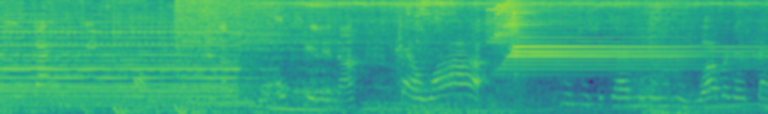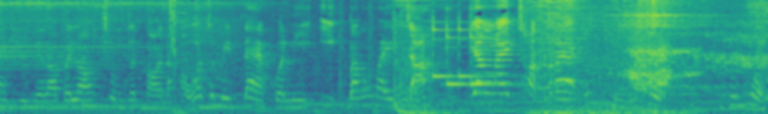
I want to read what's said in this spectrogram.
คือการถึงปีสองปีนะคะถือว่าโอเคเลยนะ แต่ว่าคือจุดสแกนมันยังอยู่ว่ามันยังแตกอยู่เดี๋ยวเราไปรอชมกันต่อนะคะ ว่าจะมีแตกกว่านี้อีกบ้างไหมจ๊ะยังไงช็อตแรกอื้อหือหก คุณหก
